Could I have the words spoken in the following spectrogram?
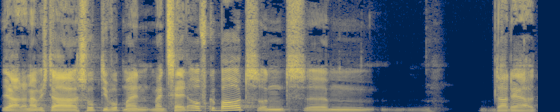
ja, dann habe ich da schwuppdiwupp mein, mein Zelt aufgebaut und ähm, da der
